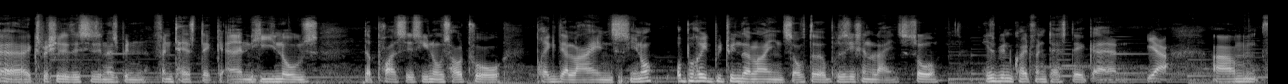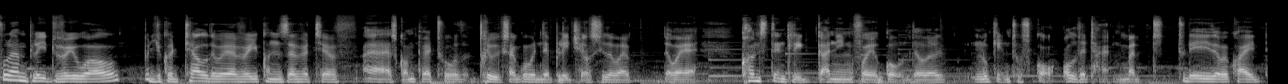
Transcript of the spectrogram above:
uh, especially this season, has been fantastic, and he knows the passes, he knows how to break the lines, you know, operate between the lines of the position lines. So he's been quite fantastic, and yeah, um, Fulham played very well, but you could tell they were very conservative uh, as compared to three weeks ago when they played Chelsea. They were they were constantly gunning for a goal. They were looking to score all the time. But today they were quite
